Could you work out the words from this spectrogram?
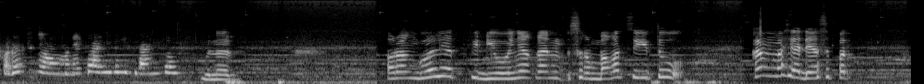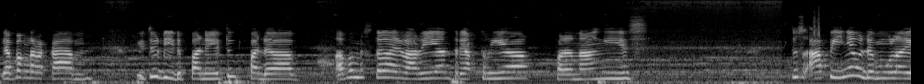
Padahal tuh nyawa mereka ini lagi berantem. Bener. Orang gue lihat videonya kan serem banget sih itu kan masih ada yang sempet ya apa ngerekam. Itu di depannya itu pada apa maksudnya larian teriak-teriak pada nangis. Terus apinya udah mulai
